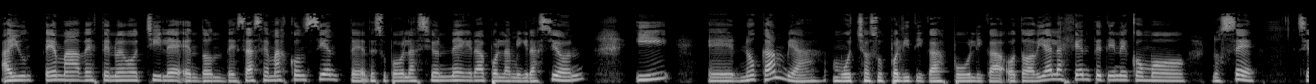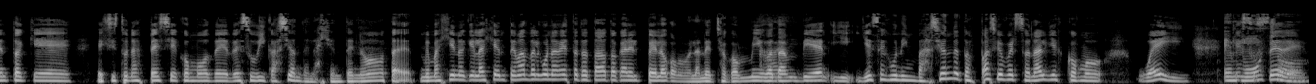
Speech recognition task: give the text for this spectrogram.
hay un tema de este nuevo Chile en donde se hace más consciente de su población negra por la migración y eh, no cambia mucho sus políticas públicas o todavía la gente tiene como, no sé, siento que existe una especie como de desubicación de la gente, ¿no? Me imagino que la gente más de alguna vez te ha tratado de tocar el pelo, como me lo han hecho conmigo también, y, y, esa es una invasión de tu espacio personal y es como, güey, ¿qué sucede?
